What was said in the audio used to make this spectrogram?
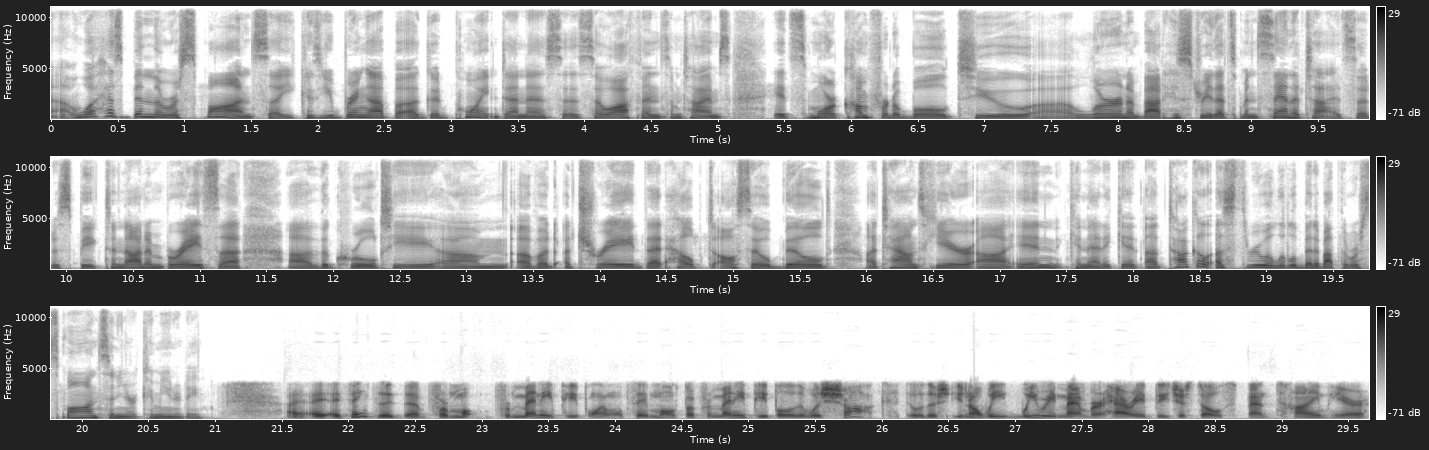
Uh, what has been the response? Because uh, you bring up a good point, Dennis. Uh, so often, sometimes it's more comfortable to uh, learn about history that's been sanitized, so to speak, to not embrace the cruelty um, of a, a, trade that helped also build towns here in Connecticut. talk us through a little bit about the response in your community. I, I think that for mo- for many people, I won't say most, but for many people, it was shock. It was, you know, we we remember Harriet Beecher Stowe spent time here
